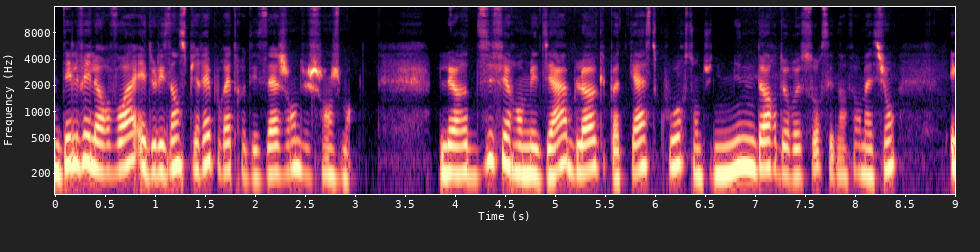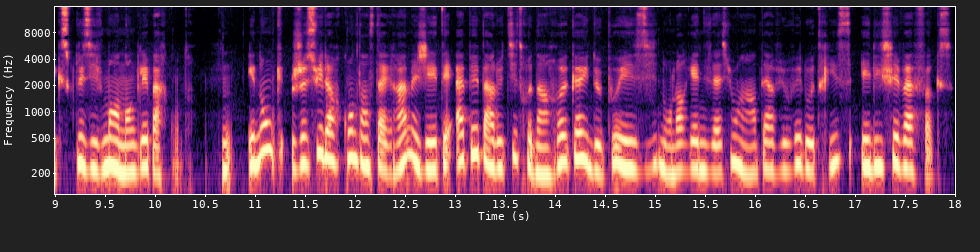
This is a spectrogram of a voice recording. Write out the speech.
d'élever leur voix et de les inspirer pour être des agents du changement. Leurs différents médias, blogs, podcasts, cours sont une mine d'or de ressources et d'informations, exclusivement en anglais par contre. Et donc, je suis leur compte Instagram et j'ai été happée par le titre d'un recueil de poésie dont l'organisation a interviewé l'autrice Elisheva Fox.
